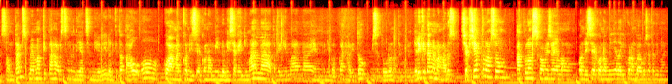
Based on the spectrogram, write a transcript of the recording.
sometimes memang kita harus ngelihat sendiri dan kita tahu oh keuangan kondisi ekonomi Indonesia kayak gimana atau kayak gimana yang menyebabkan hal itu bisa turun atau gimana. Jadi kita memang harus siap-siap tuh langsung cut loss kalau misalnya emang kondisi ekonominya lagi kurang bagus atau gimana.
